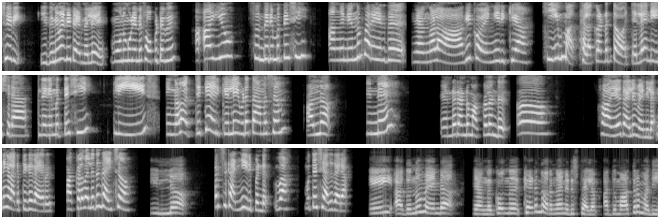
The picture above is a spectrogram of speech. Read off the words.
ശരി. ഇതിനു വേണ്ടിട്ടായിരുന്നല്ലേ മൂന്നും കൂടി എന്നെ സോപ്പിട്ടത്? അയ്യോ സുന്ദരി മുത്തശ്ശി അങ്ങനെയൊന്നും പറയരുത്. ഞങ്ങൾ ആകെ കുഴങ്ങിയിരിക്കുക ഈ മക്കളെ കൊണ്ട് തോറ്റല്ലേ ടീച്ചറ സുന്ദരി മുത്തശ്ശി പ്ലീസ് നിങ്ങൾ ഒറ്റയ്ക്കായിരിക്കല്ലേ ഇവിടെ താമസം അല്ല പിന്നെ എന്റെ രണ്ട് മക്കളുണ്ട് ആ ആ ഏതായാലും വേണ്ടില്ല കയറ്. മക്കൾ വല്ലതും കഴിച്ചോ? ഇല്ല. കുറച്ച് കഞ്ഞി ഇരിപ്പുണ്ട് വാ മുത്തശ്ശി അത് തരാം. ഏയ് അതൊന്നും വേണ്ട. ഞങ്ങൾക്കൊന്ന് കിടന്നുറങ്ങാൻ ഒരു സ്ഥലം അത് മാത്രം മതി.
